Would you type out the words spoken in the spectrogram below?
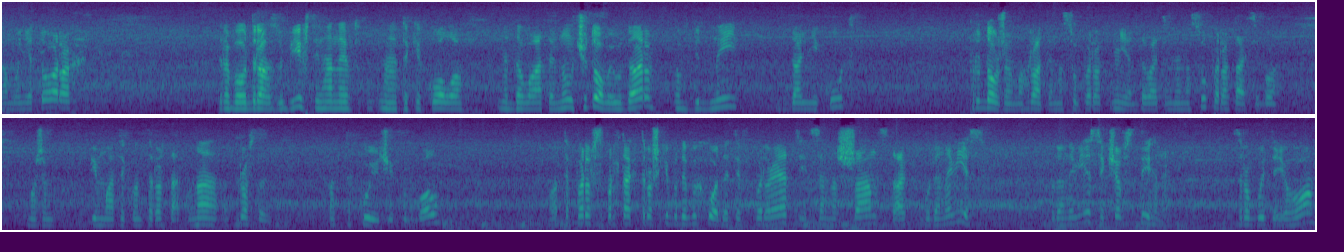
на моніторах. Треба одразу бігти, а не е, таке коло не давати. Ну, чудовий удар, обвідний, в дальній кут. Продовжуємо грати на супер... Ні, давайте не на суператаці, бо можемо піймати контратаку. На просто атакуючий футбол. От тепер Спартак трошки буде виходити вперед, і це наш шанс. Так, буде навіс. Буде навіс, якщо встигне зробити його.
